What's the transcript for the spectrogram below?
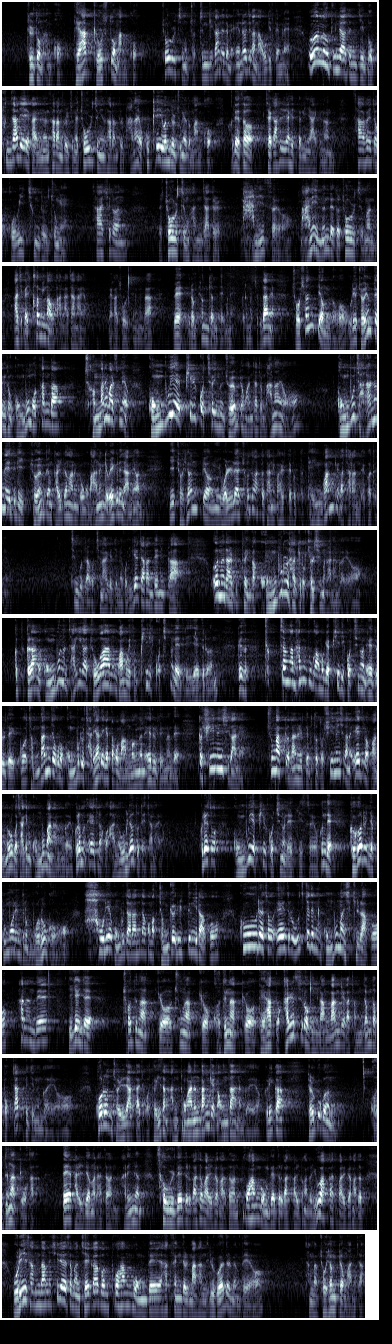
들도 많고 대학 교수도 많고 조울증은 조증 기간에 되면 에너지가 나오기 때문에 어느 분야든지 높은 자리에 가 있는 사람들 중에 조울증인 사람들 많아요. 국회의원들 중에도 많고 그래서 제가 하려 했던 이야기는 사회적 고위층들 중에 사실은 조울증 환자들 많이 있어요. 많이 있는데도 조울증은 아직까지 커밍아웃 안 하잖아요. 내가 조울증입니다. 왜? 이런 편견 때문에 그런 것이죠. 그 다음에 조현병도 우리 조현병에서 공부 못한다. 천만의 말씀이에요. 공부에 필 꽂혀 있는 조현병 환자들 많아요. 공부 잘하는 애들이 조현병 발병하는 경우 많은 게 왜 그러냐면 이 조현병이 원래 초등학교 다니고 할 때부터 대인관계가 잘 안 되거든요. 친구들하고 친하게 지내고 이게 잘 안 되니까 어느 날부터인가 공부를 하기로 결심을 하는 거예요. 그, 그 다음에 공부는 자기가 좋아하는 과목에서 필히 꽂히는 애들이 얘들은 그래서 특정한 한두 과목에 필히 꽂히는 애들도 있고 전반적으로 공부를 잘해야 되겠다고 마음먹는 애들도 있는데 그러니까 쉬는 시간에 중학교 다닐 때부터도 쉬는 시간에 애들하고 안 놀고 자기는 공부만 하는 거예요. 그러면 애들하고 안 어울려도 되잖아요. 그래서 공부에 필 꽂히는 애들이 있어요. 근데 그거를 이제 부모님들은 모르고 아, 우리 애 공부 잘한다고 막 전교 1등이라고 그래서 애들을 어찌되든 공부만 시키려고 하는데 이게 이제 초등학교, 중학교, 고등학교, 대학교 갈수록 인간관계가 점점 더 복잡해지는 거예요. 그런 전략 가지고 더 이상 안 통하는 단계가 온다는 거예요. 그러니까 결국은 고등학교가 때 발병을 하든 아니면 서울대 들어가서 발병하든 포항공대 들어가서 발병하든 유학 가서 발병하든 우리 상담실에서만 제가 본 포항공대 학생들만 한 7, 8명 돼요. 상담 조현병 환자.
